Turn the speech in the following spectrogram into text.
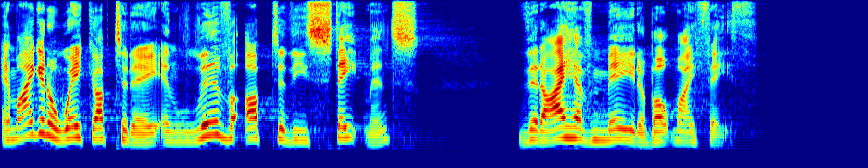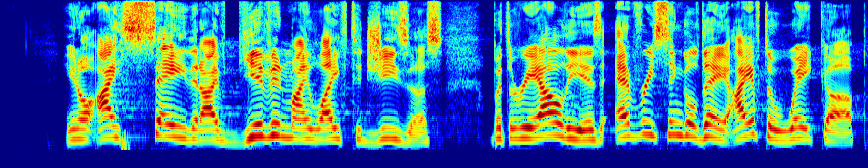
am I going to wake up today and live up to these statements that I have made about my faith? You know, I say that I've given my life to Jesus, but the reality is every single day I have to wake up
